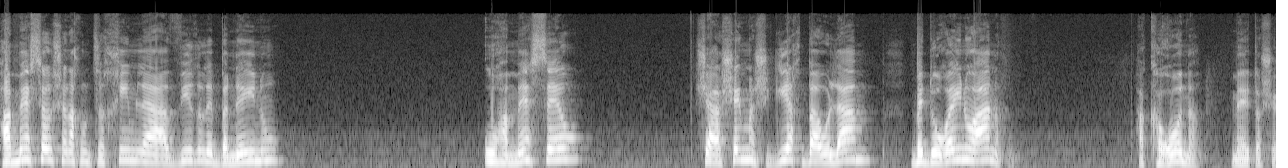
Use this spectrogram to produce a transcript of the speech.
המסר שאנחנו צריכים להעביר לבנינו הוא המסר שהשם משגיח בעולם בדורנו אנו. הקורונה מאת השם.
